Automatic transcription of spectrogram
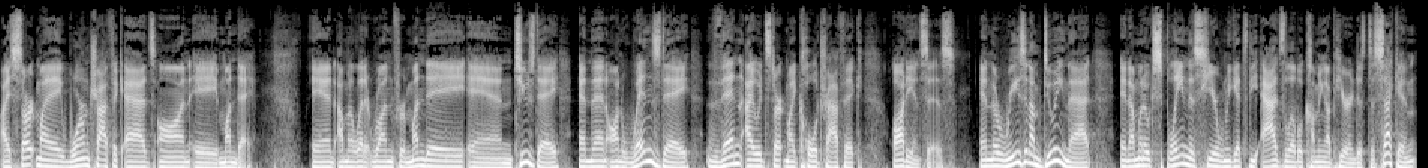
I start my warm traffic ads on a Monday and I'm going to let it run for Monday and Tuesday. And then on Wednesday, then I would start my cold traffic audiences. And the reason I'm doing that, and I'm going to explain this here when we get to the ads level coming up here in just a second.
